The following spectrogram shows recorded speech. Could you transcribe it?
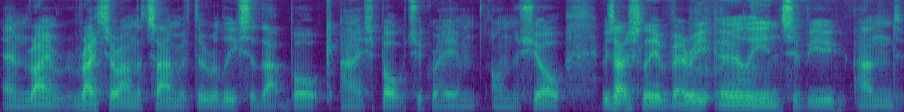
And right, right around the time of the release of that book, I spoke to Graham on the show. It was actually a very early interview, and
